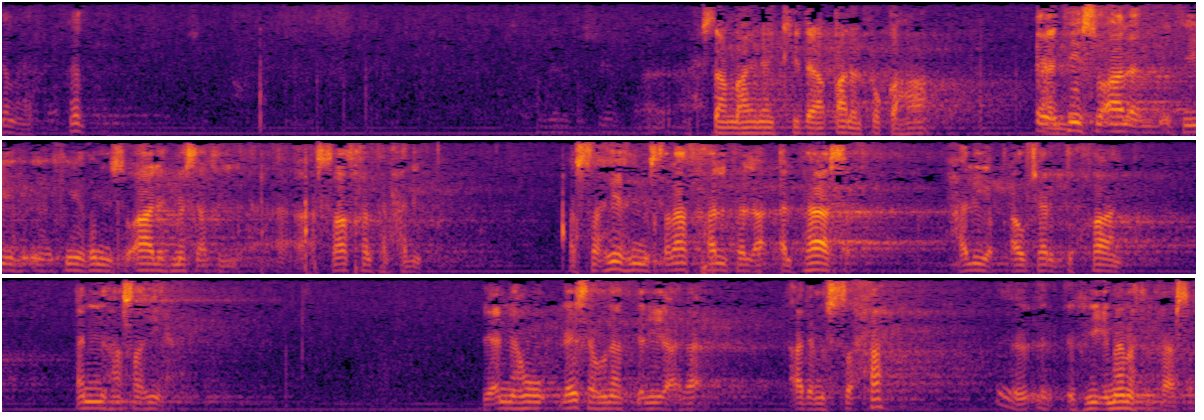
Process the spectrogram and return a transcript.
يلا يا أخي خذ. أحسن الله إليك. إذا قال الفقهاء إيه، في سؤال في في ضمن سؤاله مسألة الصلاة خلف الحليق. الصحيح أن الصلاة خلف الفاسق حليق أو شارب دخان أنها صحيحة. لأنه ليس هناك دليل على عدم الصحة في إمامة الفاسق.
